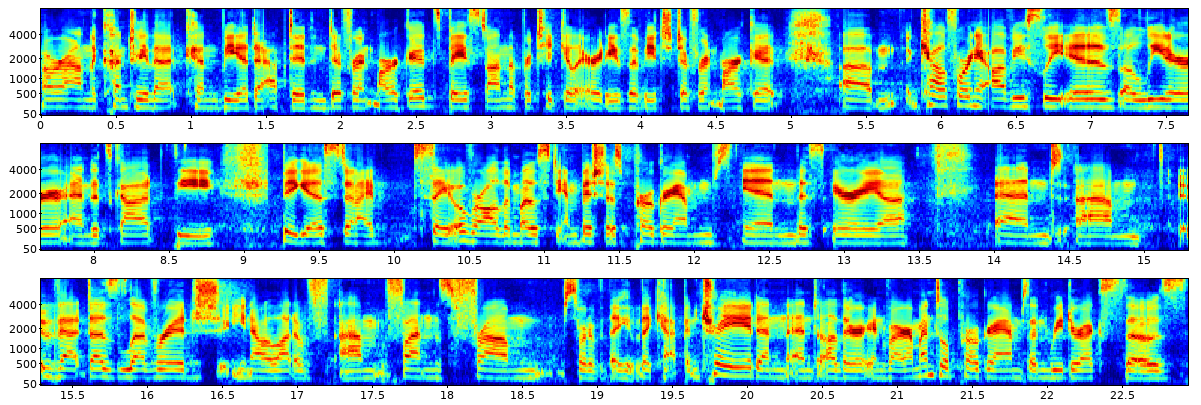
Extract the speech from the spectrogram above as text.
around the country that can be adapted in different markets based on the particularities of each different market. Um, California obviously is a leader and it's got the biggest and I'd say overall the most ambitious programs in this area. And um, that does leverage, you know, a lot of um, funds from sort of the, the, cap and trade and, and other environmental programs and redirects those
